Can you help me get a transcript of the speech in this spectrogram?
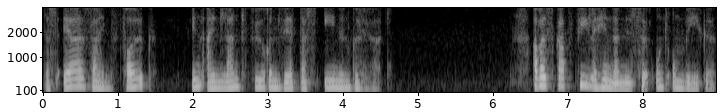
dass er sein Volk in ein Land führen wird, das ihnen gehört. Aber es gab viele Hindernisse und Umwege.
